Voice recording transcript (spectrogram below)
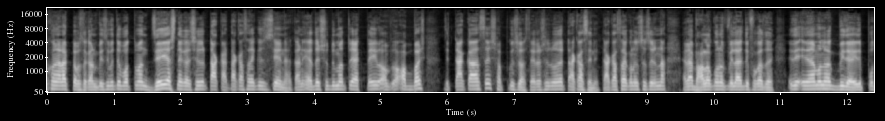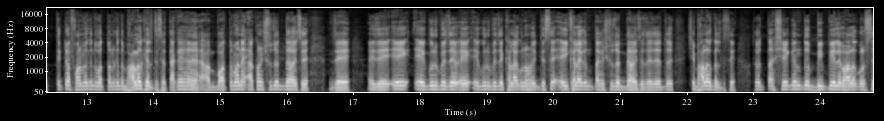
এখন আর একটা অবস্থা। কারণ বিসিবিতে বর্তমান যেই আসে না কেন সে টাকা টাকা ছাড়া কিছু চেয়ে না। কারণ এদের শুধুমাত্র একটাই অভ্যাস যে টাকা আছে সব কিছু আছে। এরা শুধুমাত্র টাকা চেনে। টাকা ছাড়া কোনো কিছু চেনে না। এরা ভালো কোনো প্লেয়ার দিয়ে ফোকাস দেয় এই যে এনামুল হক এই যে প্রত্যেকটা ফর্মে কিন্তু বর্তমানে কিন্তু ভালো খেলতেছে। তাকে হ্যাঁ বর্তমানে এখন সুযোগ দেওয়া হয়েছে যে, এই যে এ এ গ্রুপে যে, এ- এ গ্রুপে যে খেলাগুলো হইতেছে, এই খেলায় কিন্তু তাকে সুযোগ দেওয়া হয়েছে যেহেতু সে ভালো খেলতেছে। তো তা, সে কিন্তু বিপিএলে ভালো করছে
